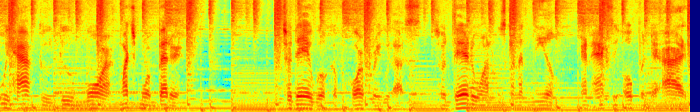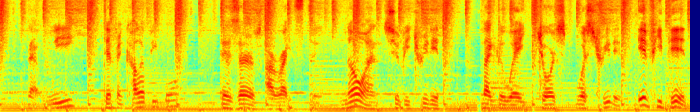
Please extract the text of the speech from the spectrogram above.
we have to do more, much more better. So they will cooperate with us. So they're the one who's gonna kneel and actually open their eyes that we, different color people, deserves our rights too. No one should be treated like the way George was treated. If he did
